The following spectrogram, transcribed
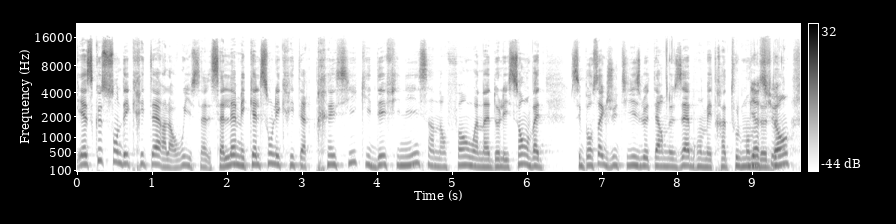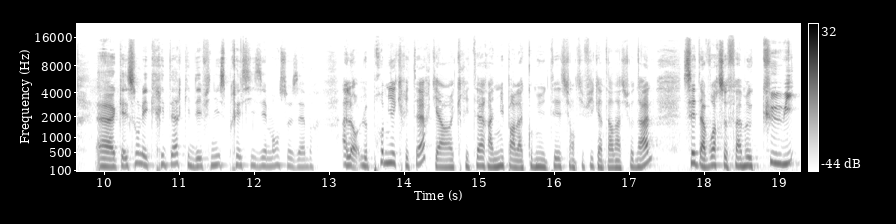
Et est-ce que ce sont des critères? Alors oui, ça, ça l'est, mais quels sont les critères précis qui définissent un enfant ou un adolescent? On va, c'est pour ça que j'utilise le terme zèbre. On mettra tout le monde Bien dedans. Euh, quels sont les critères qui définissent précisément ce zèbre? Alors, le premier critère, qui est un critère admis par la communauté scientifique internationale, c'est d'avoir ce fameux QI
